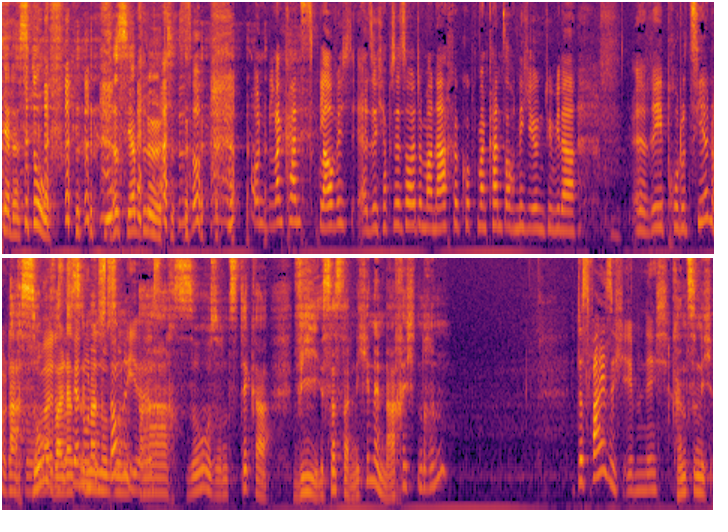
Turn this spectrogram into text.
Ja, das ist doof. das ist ja blöd. So. Und man kann es, glaube ich, also ich habe es jetzt heute mal nachgeguckt, man kann es auch nicht irgendwie wieder äh, reproduzieren oder Ach so. so, weil das, ja nur immer eine nur so Story ein, ist. Ach so, so ein Sticker. Wie, ist das dann nicht in den Nachrichten drin? Das weiß ich eben nicht. Kannst du nicht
